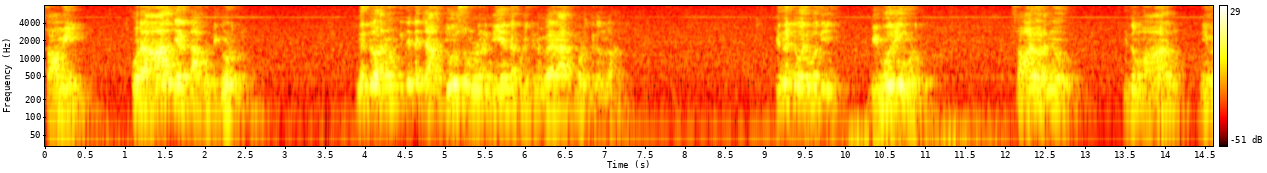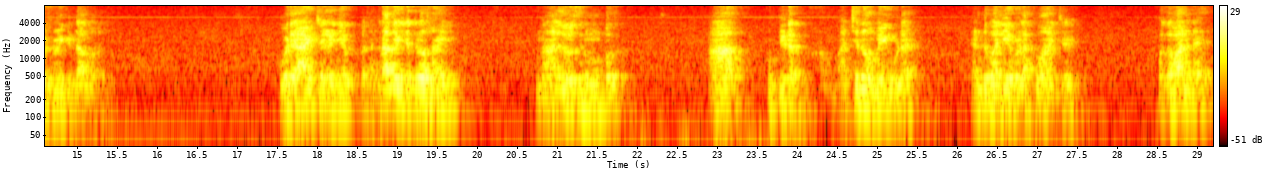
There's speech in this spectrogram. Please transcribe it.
സ്വാമി ഒരു ആറഞ്ച് എടുത്ത് ആ കുട്ടിക്ക് കൊടുത്തു. എന്നിട്ട് പറഞ്ഞു ഇതിന്റെ ജ്യൂസ് മുഴുവൻ നീ എന്നെ കുടിക്കണം വേറെ ആർക്കും കൊടുക്കരുതെന്ന് പറഞ്ഞു. എന്നിട്ട് ഒരുപതി വിഭൂതിയും കൊടുത്തു. സ്വാമി പറഞ്ഞു ഇത് മാറും നീ വിഷമിക്കണ്ടെന്ന് പറഞ്ഞു. ഒരാഴ്ച കഴിഞ്ഞ് ഇപ്പൊ സംക്രാന്തി കഴിഞ്ഞ് എത്ര ദിവസമായി? നാല് ദിവസത്തിന് മുമ്പ് ആ കുട്ടിയുടെ അച്ഛനും അമ്മയും കൂടെ രണ്ട് വലിയ വിളക്ക് വാങ്ങിച്ച് ഭഗവാന്റെ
